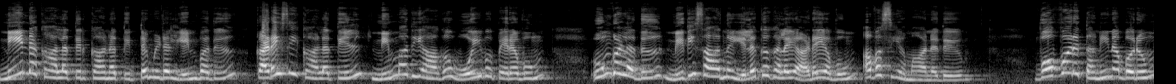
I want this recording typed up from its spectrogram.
நீண்ட காலத்திற்கான திட்டமிடல் என்பது கடைசி காலத்தில் நிம்மதியாக ஓய்வு பெறவும் உங்களது நிதி சார்ந்த இலக்குகளை அடையவும் அவசியமானது. ஒவ்வொரு தனிநபரும்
